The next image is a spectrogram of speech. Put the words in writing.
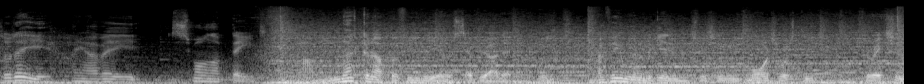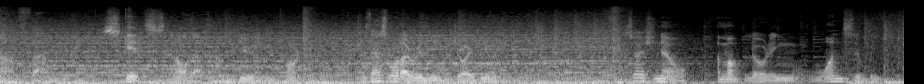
Today I have a small update. I'm not gonna upload three videos every other week. I think I'm gonna begin switching more towards the direction of um, skits and all that I'm doing currently. Because that's what I really enjoy doing. So as you know, I'm uploading once a week.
